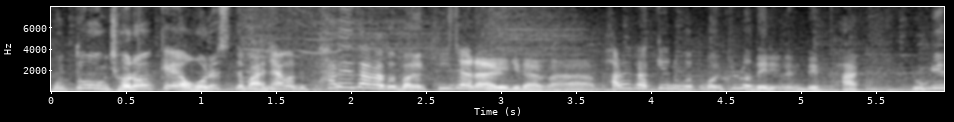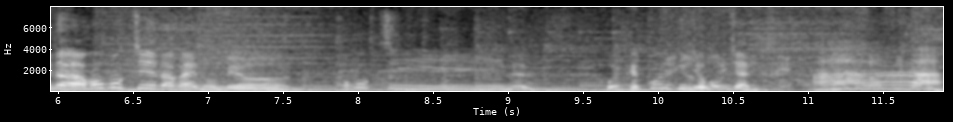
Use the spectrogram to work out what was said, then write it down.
보통 저렇게 어렸을 때 많이 하거든. 팔에다가도 막 끼잖아, 여기다가. 팔에다 끼는 것도 막 흘러내리는데, 발, 여기다 허벅지에다가 해놓으면, 허벅지는 거의 100% 잊어버리지 않지. 아,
